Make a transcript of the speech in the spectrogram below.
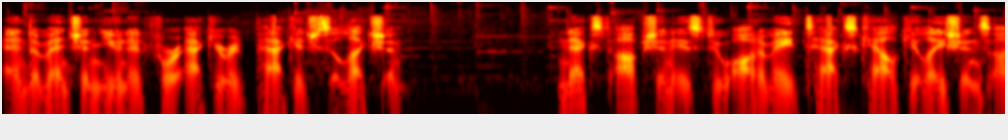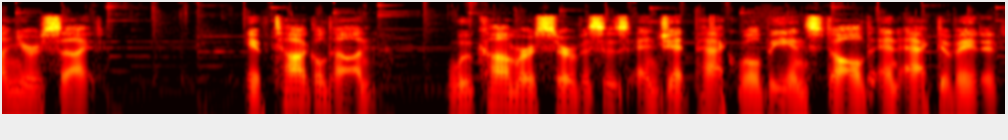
and dimension unit for accurate package selection. Next option is to automate tax calculations on your site. If toggled on, WooCommerce services and Jetpack will be installed and activated.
